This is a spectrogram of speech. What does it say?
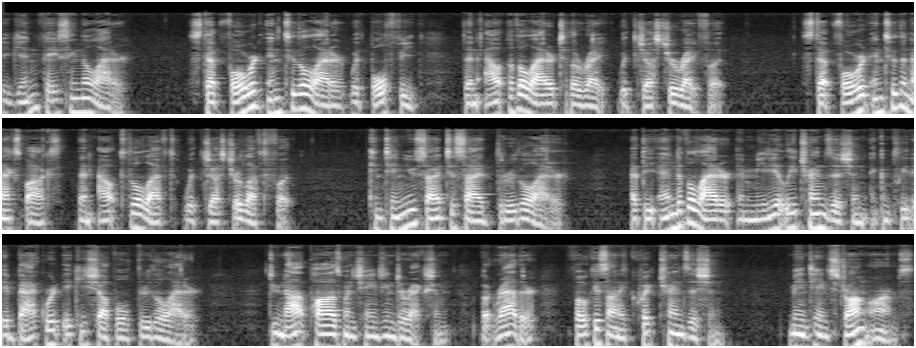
Begin facing the ladder. Step forward into the ladder with both feet, then out of the ladder to the right with just your right foot. Step forward into the next box, then out to the left with just your left foot. Continue side to side through the ladder. At the end of the ladder, immediately transition and complete a backward icky shuffle through the ladder. Do not pause when changing direction, but rather focus on a quick transition. Maintain strong arms.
